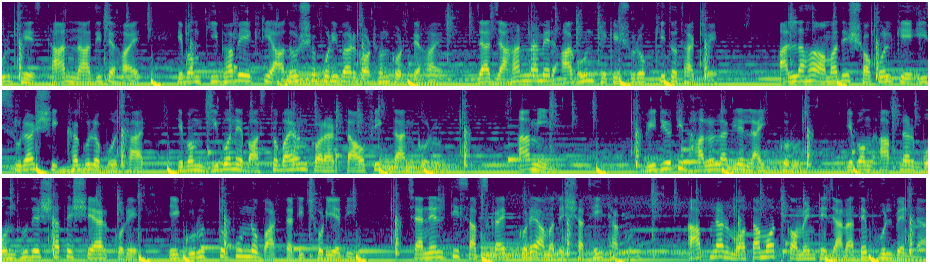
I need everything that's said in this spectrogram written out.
ঊর্ধ্বে স্থান না দিতে হয় এবং কীভাবে একটি আদর্শ পরিবার গঠন করতে হয়, যা জাহান্নামের আগুন থেকে সুরক্ষিত থাকবে। আল্লাহ আমাদের সকলকে এই সুরার শিক্ষাগুলো বোঝার এবং জীবনে বাস্তবায়ন করার তাওফিক দান করুন। আমিন। ভিডিওটি ভালো লাগলে লাইক করুন। এবং আপনার বন্ধুদের সাথে শেয়ার করে এই গুরুত্বপূর্ণ বার্তাটি ছড়িয়ে দিন। চ্যানেলটি সাবস্ক্রাইব করে আমাদের সাথেই থাকুন। আপনার মতামত কমেন্টে জানাতে ভুলবেন না।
